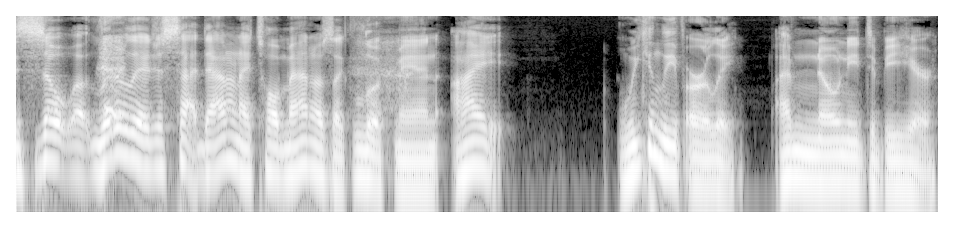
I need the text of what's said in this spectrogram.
so uh, literally I just sat down and I told Matt I was like, "Look, man, I we can leave early. I have no need to be here."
